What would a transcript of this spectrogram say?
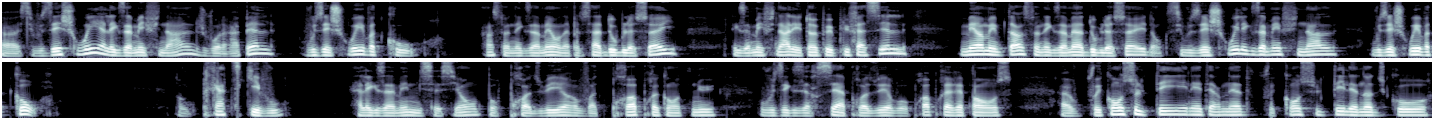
euh, si vous échouez à l'examen final, je vous le rappelle, vous échouez votre cours. Hein, c'est un examen, on appelle ça à double seuil. L'examen final est un peu plus facile, mais en même temps, c'est un examen à double seuil. Donc, si vous échouez l'examen final, vous échouez votre cours. Donc, pratiquez-vous à l'examen de mi-session pour produire votre propre contenu, vous exercer à produire vos propres réponses. Euh, vous pouvez consulter l'Internet, vous pouvez consulter les notes du cours,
